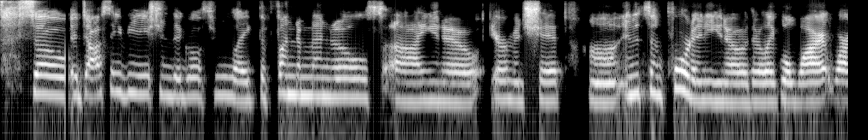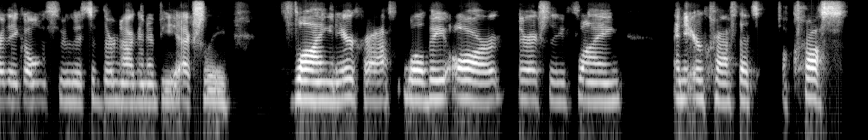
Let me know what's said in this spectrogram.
So at Doss Aviation, they go through like the fundamentals, uh, you know, airmanship, uh, and it's important. You know, they're like, well, why why are they going through this if they're not going to be actually flying an aircraft? Well, they are. They're actually flying an aircraft that's across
